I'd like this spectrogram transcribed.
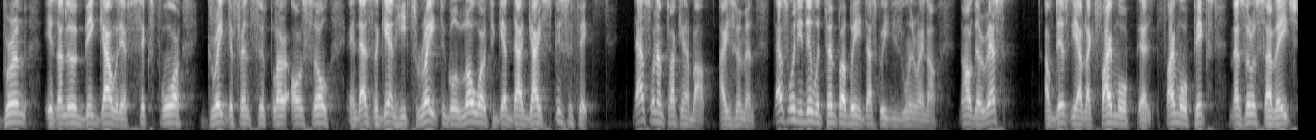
Berm is another big guy with a 6'4, great defensive player also. And that's again, he tried to go lower to get that guy specific. That's what I'm talking about, Yzerman. That's what he did with Tampa Bay. That's what he's doing right now. Now the rest of this, you have like five more, uh, five more picks: Mazur, Savage,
